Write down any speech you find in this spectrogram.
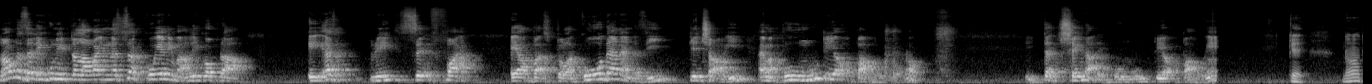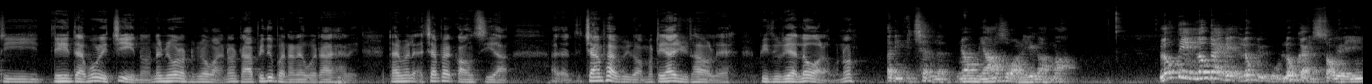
2024ခုနှစ်တလပိုင်း29ရက်နေ့မှာဟယ်လီကော်ပတာ AS365 Airbus ဒေါ်လာ6သန်းနဲ့တစ်စီးပြစ်ချပြီးအဲ့မှာဘုံမူတယောက်အပါဝင်ပေါ့နော်ဒီတက်ချင်းတာတွေဘုံမူတယောက်အပါဝင်ကဲနော်ဒီလေတံဖို့တွေကြည့်ရင်တော့နှမျောတော့နှမျောပါနော်ဒါပြည်သူဗန္ဒနဲ့ဝယ်ထားတာတွေဒါပေမဲ့လည်းအချက်ဖက်ကောင်စီကအချမ်းဖက်ပြီးတော့မတရားယူထားတော့လဲပြည်သူတွေကလောက်ရတာပေါ့နော်အဲ့ဒီအချက်လက်မြောင်များစွာတွေကမှလုတ်တင်လုတ်တိုက်တဲ့အလုပ်တွေကိုလုတ်ကန်ဆောင်ရရင်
